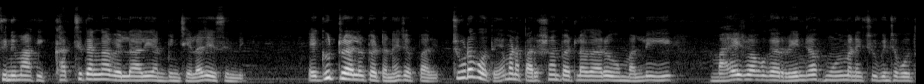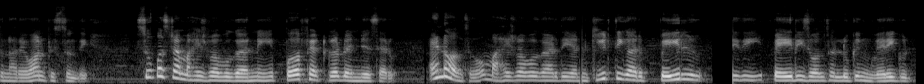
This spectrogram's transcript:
సినిమాకి ఖచ్చితంగా వెళ్ళాలి అనిపించేలా చేసింది. ఏ గుడ్ ట్రైలర్ కట్ అనే చెప్పాలి. చూడబోతే మన పరిశ్రమ పెట్ల గారు మళ్ళీ మహేష్ బాబు గారు రేంజ్ ఆఫ్ మూవీ మనకి చూపించబోతున్నారేమో అనిపిస్తుంది. సూపర్ స్టార్ మహేష్ బాబు గారిని పర్ఫెక్ట్గా బ్లెండ్ చేశారు. అండ్ ఆల్సో మహేష్ బాబు గారిది అండ్ కీర్తి గారి పేరు ఇది pair is also looking very good.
